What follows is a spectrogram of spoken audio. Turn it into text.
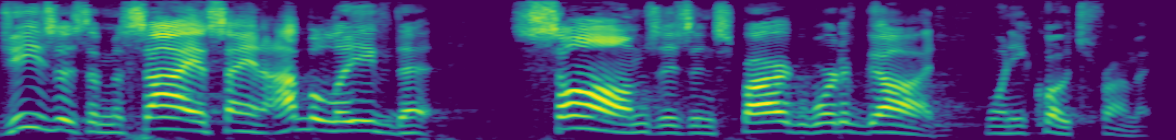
Jesus, the Messiah, is saying, I believe that Psalms is inspired Word of God when he quotes from it.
